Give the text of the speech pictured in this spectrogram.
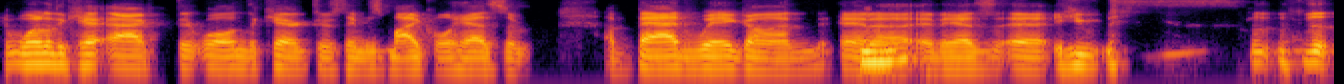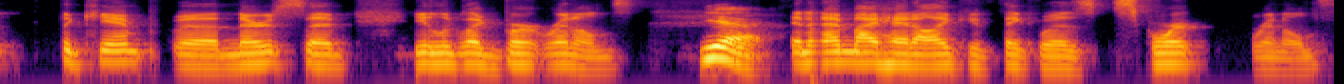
one of the ca- actor well the character's name is Michael he has a, a bad wig on and uh and he has uh, he the, the camp uh, nurse said he looked like Burt Reynolds Yeah. and in my head all I could think was Squirt Reynolds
